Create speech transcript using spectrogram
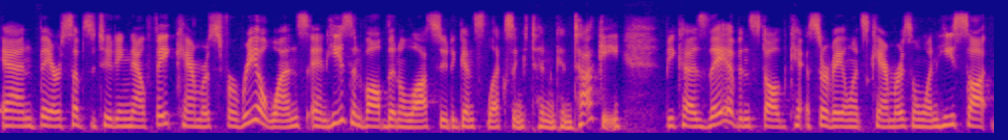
and they are substituting now fake cameras for real ones. And he's involved in a lawsuit against Lexington, Kentucky, because they have installed ca- surveillance cameras, and when he sought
